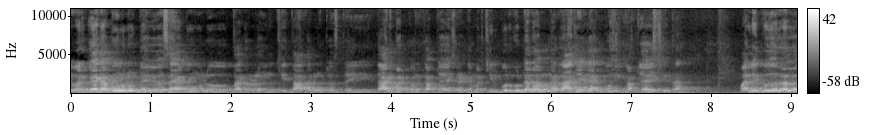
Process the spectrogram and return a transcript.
ఎవరికైనా భూములు ఉంటాయి వ్యవసాయ భూములు తండ్రుల నుంచి తాతల నుంచి వస్తాయి. దాన్ని పట్టుకొని కబ్జా చేసినట్టే మరి చిలుపూరు గుట్టలో ఉన్న రాజయ్య గారి భూమి కబ్జా చేసిండ్రా? మళ్ళీ కుదురలో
